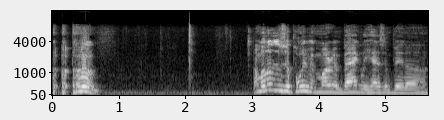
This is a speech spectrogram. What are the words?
I'm a little disappointed Marvin Bagley hasn't been uh,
